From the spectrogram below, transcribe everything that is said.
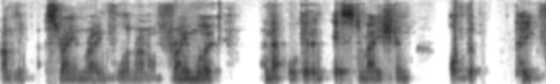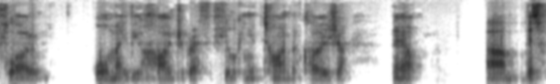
run the Australian rainfall and runoff framework, and that will get an estimation of the peak flow or maybe a hydrograph if you're looking at time of closure. Now, um, there's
